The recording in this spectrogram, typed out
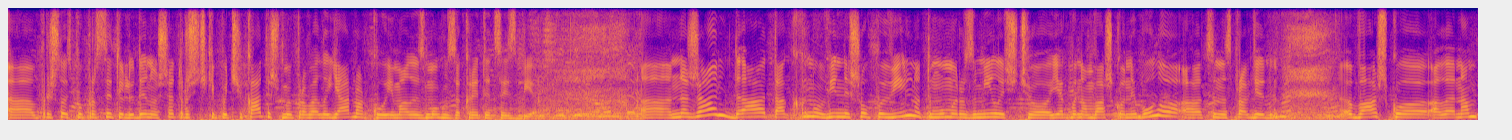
е, прийшлось попросити людину ще трошечки почекати, щоб ми провели ярмарку і мали змогу закрити цей збір. Е, на жаль, да, так ну він йшов повільно, тому ми розуміли, що як би нам важко не було, а це насправді важко, але нам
